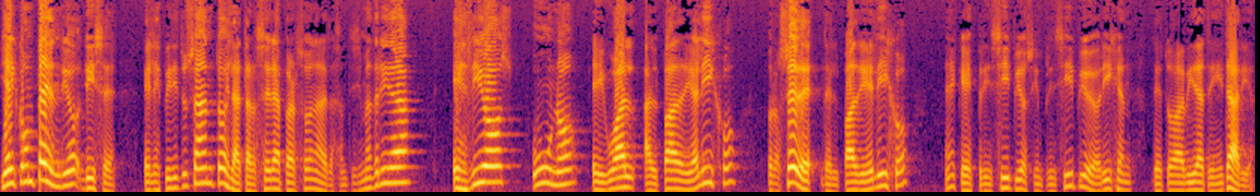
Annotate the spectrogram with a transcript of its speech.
Y el compendio dice, el Espíritu Santo es la tercera persona de la Santísima Trinidad, es Dios, uno e igual al Padre y al Hijo, procede del Padre y del Hijo, ¿eh? que es principio sin principio y origen de toda vida trinitaria.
